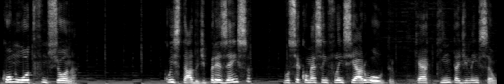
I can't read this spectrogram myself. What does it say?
como o outro funciona. Com estado de presença, você começa a influenciar o outro, que é a quinta dimensão.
